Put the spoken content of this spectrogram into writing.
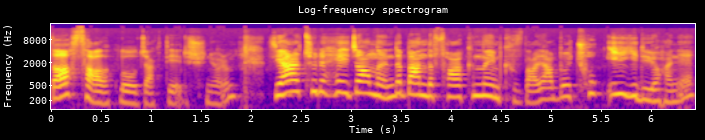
daha sağlıklı olacak diye düşünüyorum. Diğer türlü heyecanlarında ben de farkındayım kızlar. Yani böyle çok iyi gidiyor hani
